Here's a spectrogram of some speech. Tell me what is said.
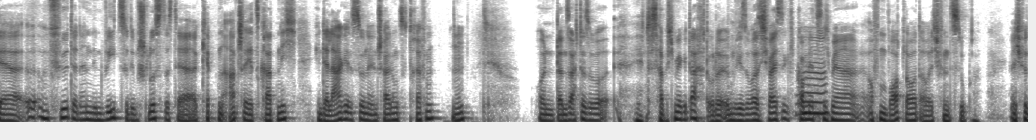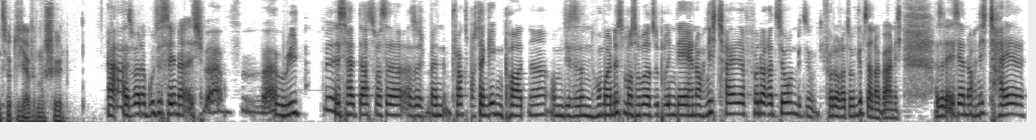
der äh, führt ja dann den Reed zu dem Schluss, dass der Captain Archer jetzt gerade nicht in der Lage ist, so eine Entscheidung zu treffen. Hm? Und dann sagt er so, das habe ich mir gedacht oder irgendwie sowas. Ich weiß, ich komme mhm. jetzt nicht mehr auf den Wortlaut, aber ich finde es super. Ich finde es wirklich einfach nur schön. Ja, also war eine gute Szene. Ich, äh, Reed ist halt das, was er, also ich meine, Fox macht einen Gegenpart, ne, um diesen Humanismus rüberzubringen, der ja noch nicht Teil der Föderation, beziehungsweise die Föderation gibt's ja noch gar nicht. Also der ist ja noch nicht Teil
